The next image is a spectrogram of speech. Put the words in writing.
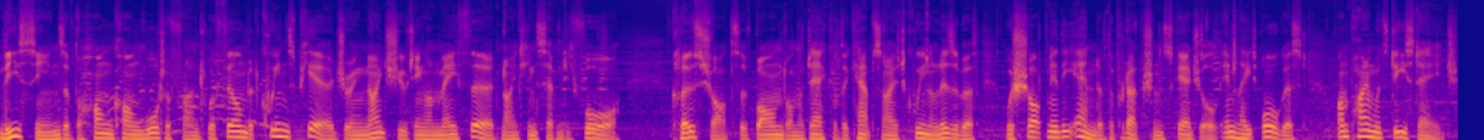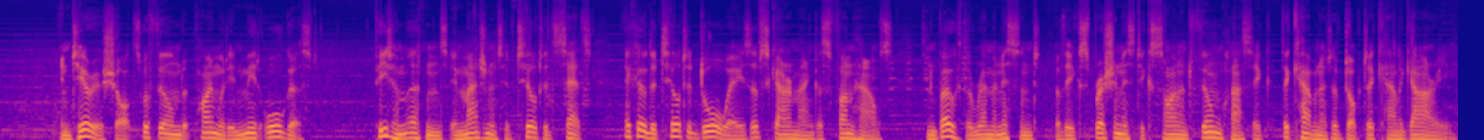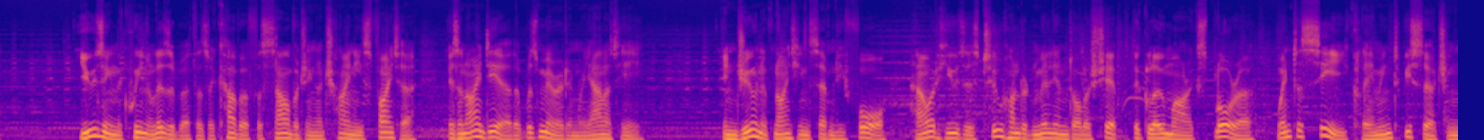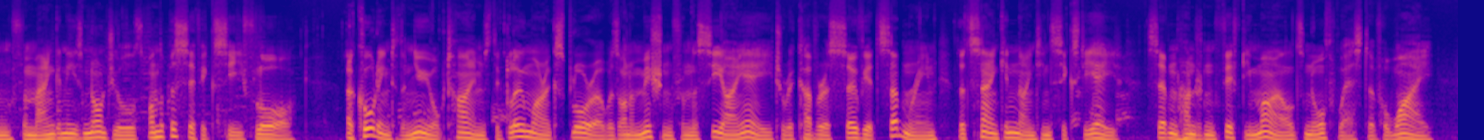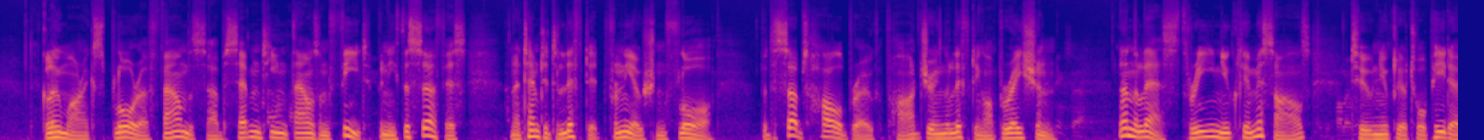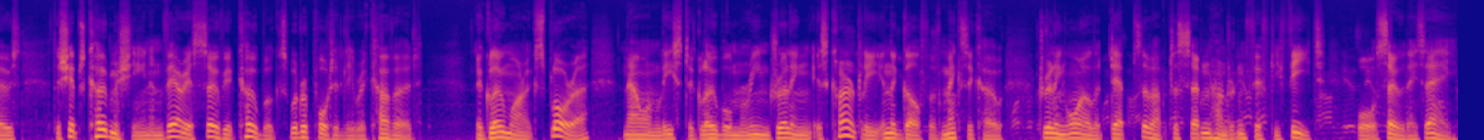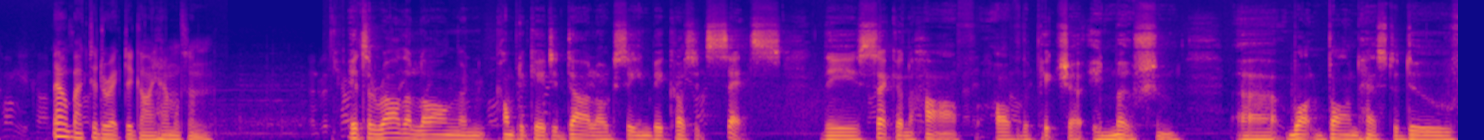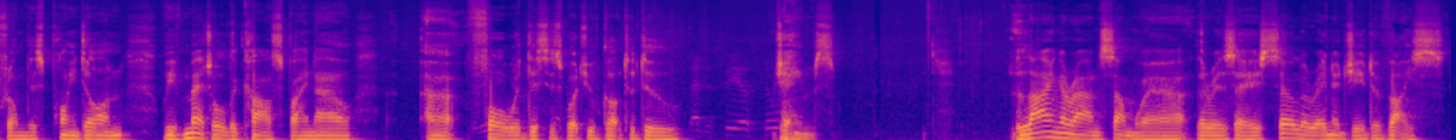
These scenes of the Hong Kong waterfront were filmed at Queen's Pier during night shooting on May 3, 1974. Close shots of Bond on the deck of the capsized Queen Elizabeth were shot near the end of the production schedule in late August on Pinewood's D stage. Interior shots were filmed at Pinewood in mid August. Peter Murton's imaginative tilted sets echo the tilted doorways of Scaramanga's Funhouse, and both are reminiscent of the expressionistic silent film classic The Cabinet of Dr. Caligari. Using the Queen Elizabeth as a cover for salvaging a Chinese fighter is an idea that was mirrored in reality. In June of 1974, Howard Hughes's $200 million ship, the Glomar Explorer, went to sea claiming to be searching for manganese nodules on the Pacific Sea floor. According to the New York Times, the Glomar Explorer was on a mission from the CIA to recover a Soviet submarine that sank in 1968, 750 miles northwest of Hawaii. Glomar Explorer found the sub 17,000 feet beneath the surface and attempted to lift it from the ocean floor, but the sub's hull broke apart during the lifting operation. Nonetheless, three nuclear missiles, two nuclear torpedoes, the ship's code machine, and various Soviet codebooks were reportedly recovered. The Glomar Explorer, now on lease to Global Marine Drilling, is currently in the Gulf of Mexico, drilling oil at depths of up to 750 feet, or so they say. Now back to director Guy Hamilton. It's a rather long and complicated dialogue scene because it sets the second half of the picture in motion. Uh, what Bond has to do from this point on. We've met all the cast by now uh, forward, this is what you've got to do, James. Lying around somewhere, there is a solar energy device.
